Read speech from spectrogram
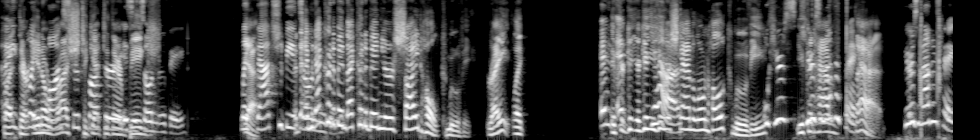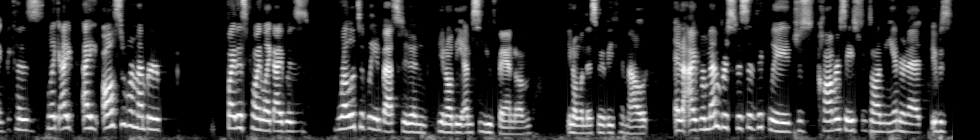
But I, they're like, in a Monster rush to get to their is big- its own movie. Like Yeah. that should be its I mean, that could have been that could have been your side Hulk movie, right? Like And, if you're and you're, you're, you're yeah. a standalone Hulk movie, well, here's you could here's have another thing. that. Here's another thing because, like, I I also remember by this point, like, I was relatively invested in you know the MCU fandom. You know when this movie came out, and I remember specifically just conversations on the internet. It was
